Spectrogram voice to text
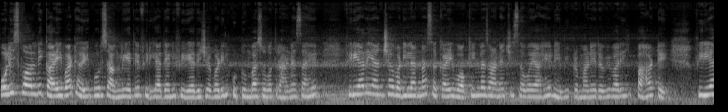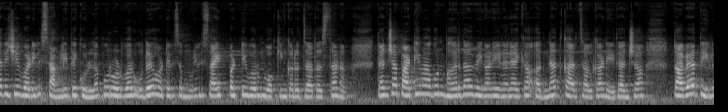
पोलीस कॉलनी काळीवाट हरिपूर सांगली येथे फिर्यादी आणि फिर्यादीचे वडील कुटुंबासोबत राहण्यास आहेत. फिर्यादी यांच्या वडिलांना सकाळी वॉकिंगला जाण्याची सवय आहे. नेहमीप्रमाणे रविवारी पहाटे फिर्यादीचे वडील सांगली ते कोल्हापूर रोडवर उदय हॉटेल समोरील पट्टीवरून वॉकिंग करत जात असताना त्यांच्या पाठीमागून भरधाव वेगाने येणाऱ्या एका अज्ञात कार चालकाने त्यांच्या ताब्यातील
